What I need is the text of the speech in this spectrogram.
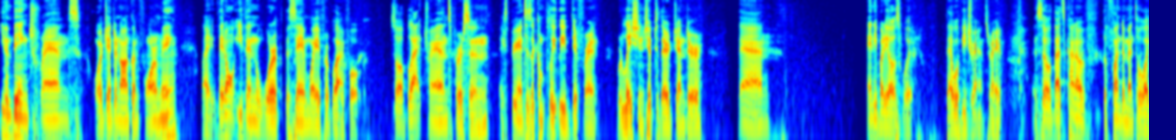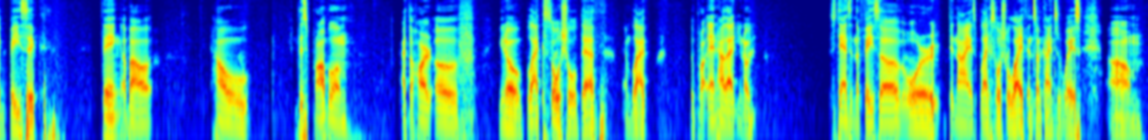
even being trans or gender nonconforming. Like they don't even work the same way for Black folk. So a Black trans person experiences a completely different relationship to their gender than anybody else would that would be trans, right? And so that's kind of the fundamental, like, basic thing about how this problem at the heart of you know black social death and black the pro- and how that you know stands in the face of or denies black social life in some kinds of ways um,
